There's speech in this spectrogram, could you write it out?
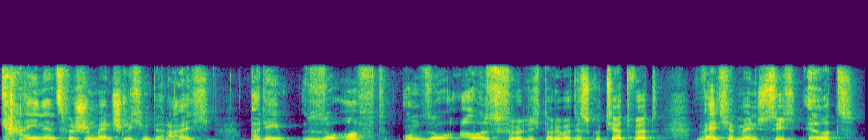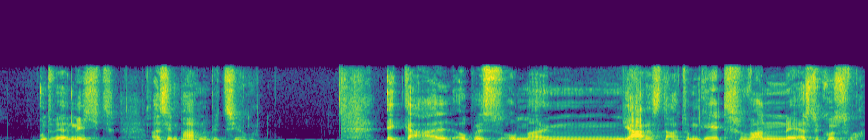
keinen zwischenmenschlichen Bereich, bei dem so oft und so ausführlich darüber diskutiert wird, welcher Mensch sich irrt und wer nicht, als in Partnerbeziehungen. Egal, ob es um ein Jahresdatum geht, wann der erste Kuss war.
